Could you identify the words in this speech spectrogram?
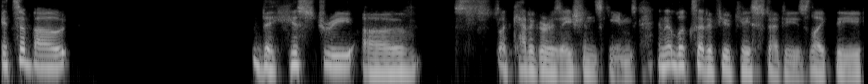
it's about the history of categorization schemes. And it looks at a few case studies like the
